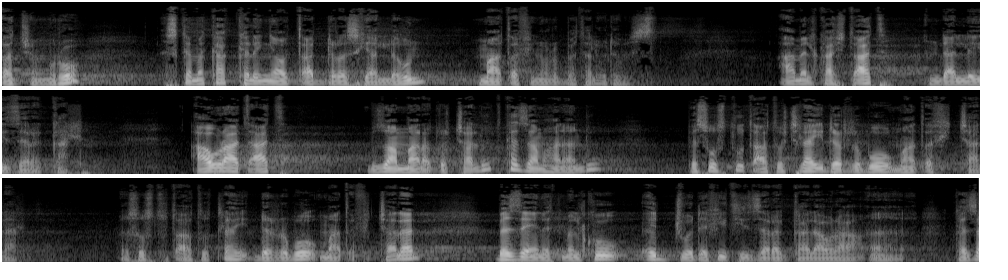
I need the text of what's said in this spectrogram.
ጣት ጀምሮ እስከ መካከለኛው ጣት ድረስ ያለውን ማጠፍ ይኖርበታል ወደ ውስጥ። አመልካች ጣት እንዳለ ይዘረጋል። አውራ ጣት ብዙ አማራጮች አሉት። ከዛ መሀል አንዱ በሶስቱ ጣቶች ላይ ደርቦ ማጠፍ ይቻላል። በሶስቱ ጣቶች ላይ ደርቦ ማጠፍ ይቻላል። በዚህ አይነት መልኩ እጅ ወደፊት ይዘረጋል አውራ ከዛ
